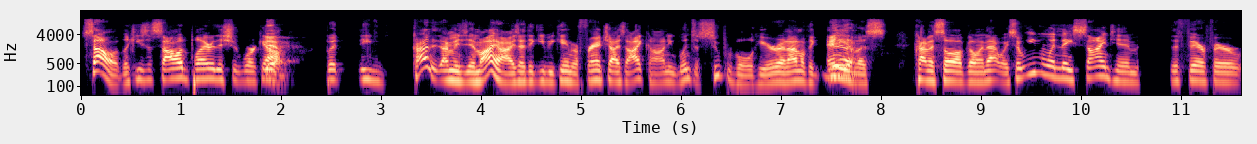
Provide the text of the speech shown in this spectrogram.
solid, like he's a solid player. This should work out. But he kind of, I mean, in my eyes, I think he became a franchise icon. He wins a Super Bowl here, and I don't think any yeah. of us kind of saw it going that way. So even when they signed him, the fair fair,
